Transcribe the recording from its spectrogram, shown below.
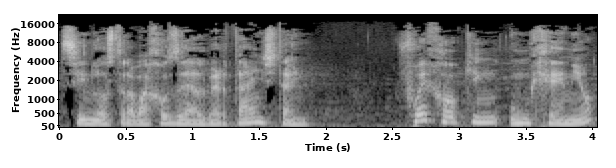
sin los trabajos de Albert Einstein. ¿Fue Hawking un genio?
